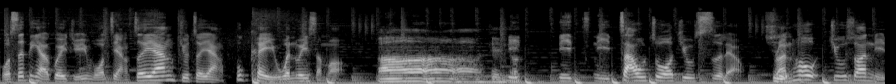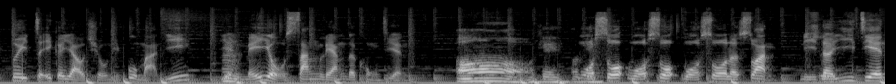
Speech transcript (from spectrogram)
我设定了规矩，我讲这样就这样，不可以问为什么啊啊啊！你你你照做就是了。然后就算你对这一个要求你不满意，也没有商量的空间。哦，OK，我说，我说，我说了算，你的意见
